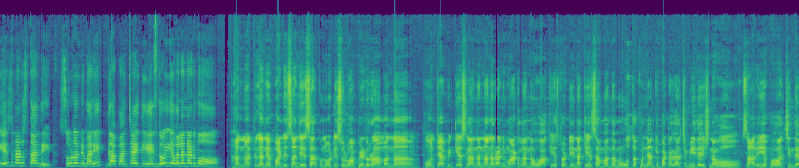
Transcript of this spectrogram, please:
కేసు నడుస్తుంది. చూడండి మరి. గా పంచాయతీ ఏందో ఎవల నడుమో. అన్నట్టుగానే బండి సంజయ్ సార్కు నోటీసులు పంపిండు రామన్న. ఫోన్ ట్యాపింగ్ కేసులా నన్ను అనరాని మాటలు అన్నావు ఆ కేసుతోటి నాకేం సంబంధము? ఉత్త పుణ్యానికి బట్టగాల్చి మీదేసినావు. సారు చెప్పవలసిందే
